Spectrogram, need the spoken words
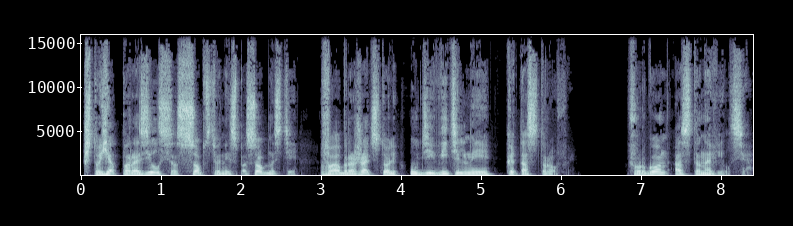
что я поразился собственной способности воображать столь удивительные катастрофы. Фургон остановился.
